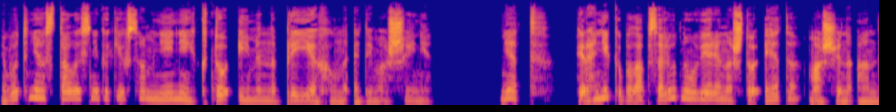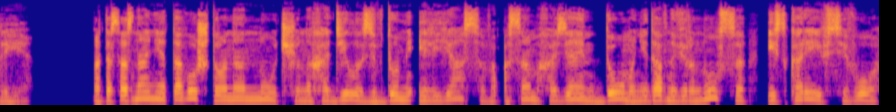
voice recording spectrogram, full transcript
И вот не осталось никаких сомнений, кто именно приехал на этой машине. Нет, Вероника была абсолютно уверена, что это машина Андрея. От осознания того, что она ночью находилась в доме Ильясова, а сам хозяин дома недавно вернулся и, скорее всего,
